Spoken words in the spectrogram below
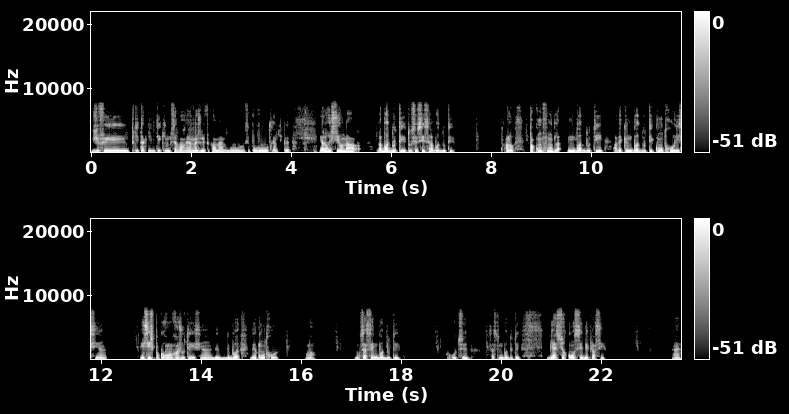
j'ai fait une petite activité qui ne me sert à rien, mais je l'ai fait quand même. Bon, c'est pour vous montrer un petit peu. Et alors ici, on a la boîte d'outils. Tout ceci, c'est la boîte d'outils. Alors, pas confondre une boîte d'outils avec une boîte d'outils contrôle ici. Hein. Ici, je peux encore en rajouter ici, hein, des, des contrôles. Voilà. Donc ça, c'est une boîte d'outils. Au-dessus, ça c'est une boîte d'outils. Bien sûr qu'on sait déplacer. Hein.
